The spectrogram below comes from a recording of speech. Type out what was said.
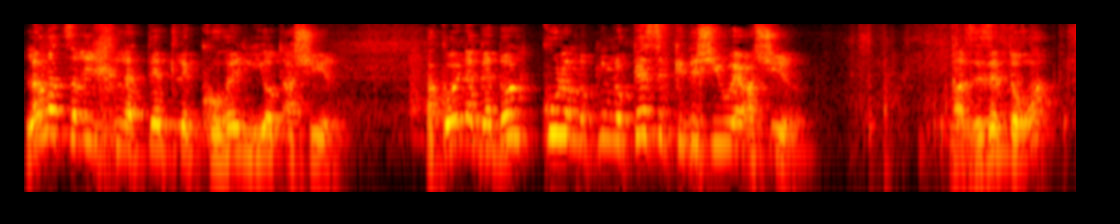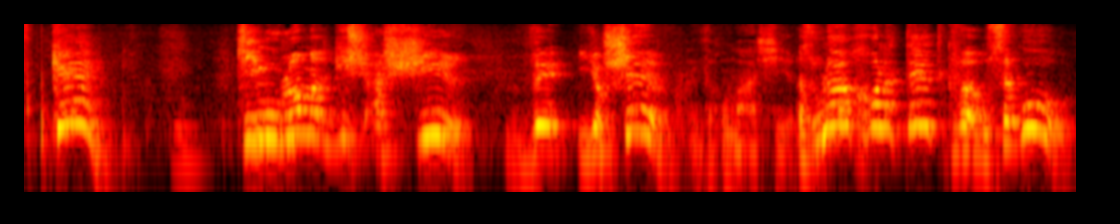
למה צריך לתת לכהן להיות עשיר? הכהן הגדול, כולם נותנים לו כסף כדי שהוא יהיה עשיר. מה זה, זה תורה? כן. כי אם הוא לא מרגיש עשיר ויושב, אז הוא מעשיר. אז הוא לא יכול לתת כבר, הוא סגור.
